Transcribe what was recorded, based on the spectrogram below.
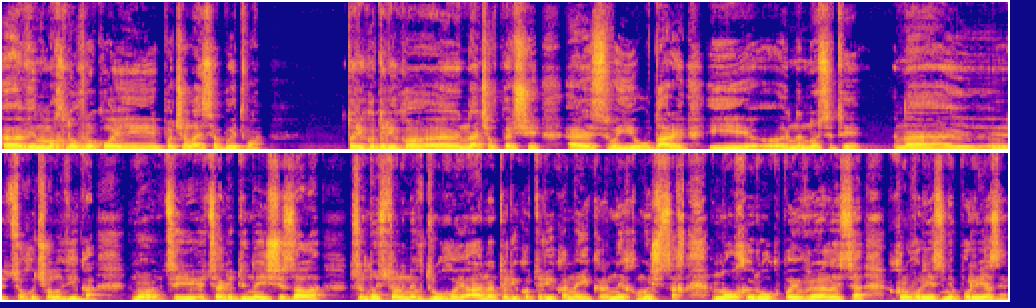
він махнув рукою і почалася битва. Торіко Торіко почав перші свої удари і наносити на е, цього чоловіка. Ну, ця людина іщезала з одної сторони в другої, а на Торіко Торіка на ікранних мишцях ног і рук появлялися кроворізні порези.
